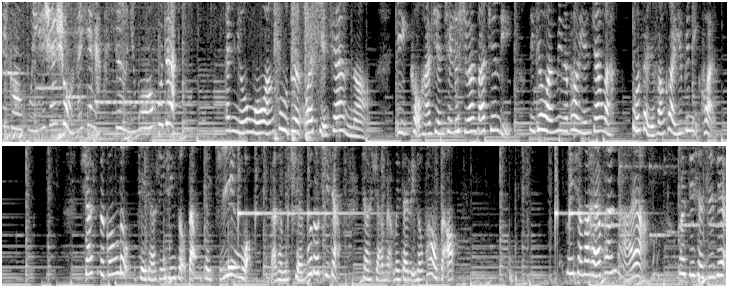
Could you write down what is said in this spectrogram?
那个火焰山是我发现的，又有牛魔王护盾，还牛魔王护盾，我还铁扇呢。一口哈欠吹个十万八千里，你就玩命的泡岩浆吧，我踩着方块也比你快。消失的公路，这条星星走道在指引我，把它们全部都吃掉，让小表妹在里头泡澡。没想到还要攀爬呀！为了节省时间，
